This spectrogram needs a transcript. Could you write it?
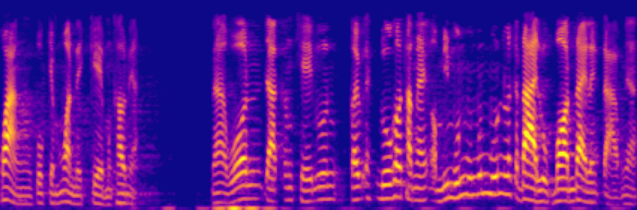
คว้างโปเกมอนในเกมของเขาเนี่ยนะวนจากกางเขนนู้นก็ดูเขาทำไงอ๋อมีหมุนหมุนหมุนหมุนแล้วก็ได้ลูกบอลได้อะไรต่างเนี่ย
